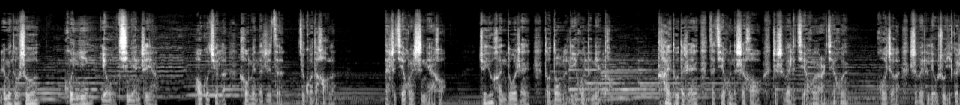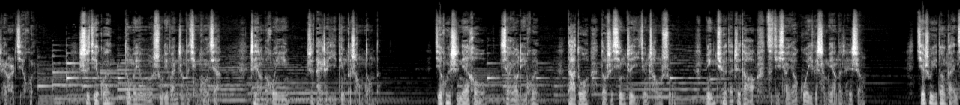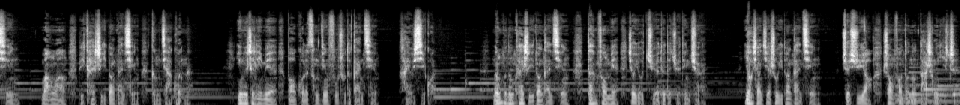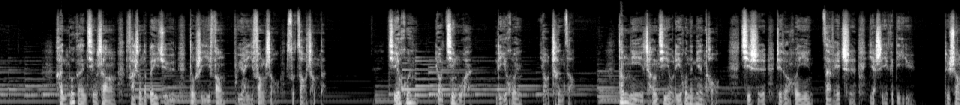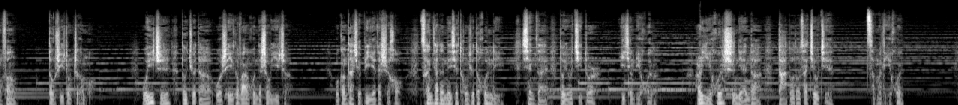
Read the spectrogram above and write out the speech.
人们都说，婚姻有七年之痒，熬过去了，后面的日子就过得好了。但是结婚十年后，却有很多人都动了离婚的念头。太多的人在结婚的时候，只是为了结婚而结婚，或者是为了留住一个人而结婚，世界观都没有树立完整的情况下，这样的婚姻是带着一定的冲动的。结婚十年后想要离婚，大多都是心智已经成熟，明确的知道自己想要过一个什么样的人生。结束一段感情，往往比开始一段感情更加困难，因为这里面包括了曾经付出的感情，还有习惯。能不能开始一段感情，单方面就有绝对的决定权；要想结束一段感情，却需要双方都能达成一致。很多感情上发生的悲剧，都是一方不愿意放手所造成的。结婚要尽晚。离婚要趁早。当你长期有离婚的念头，其实这段婚姻再维持也是一个地狱，对双方都是一种折磨。我一直都觉得我是一个晚婚的受益者。我刚大学毕业的时候参加的那些同学的婚礼，现在都有几对儿已经离婚了，而已婚十年的大多都在纠结怎么离婚。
